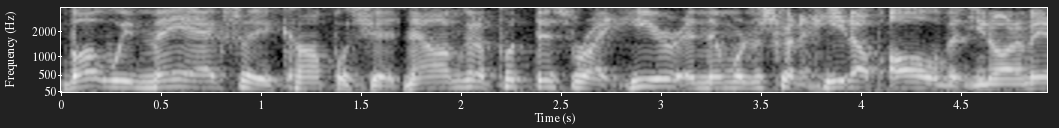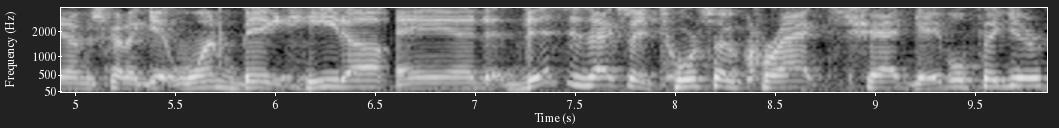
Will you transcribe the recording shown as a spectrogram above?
but we may actually accomplish it. Now I'm going to put this right here, and then we're just going to heat up all of it. You know what I mean? I'm just going to get one big heat up. And this is actually a torso cracked Chad Gable figure.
